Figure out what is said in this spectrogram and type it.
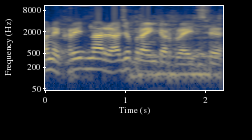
અને ખરીદનાર રાજપરા એન્ટરપ્રાઇઝ છે.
